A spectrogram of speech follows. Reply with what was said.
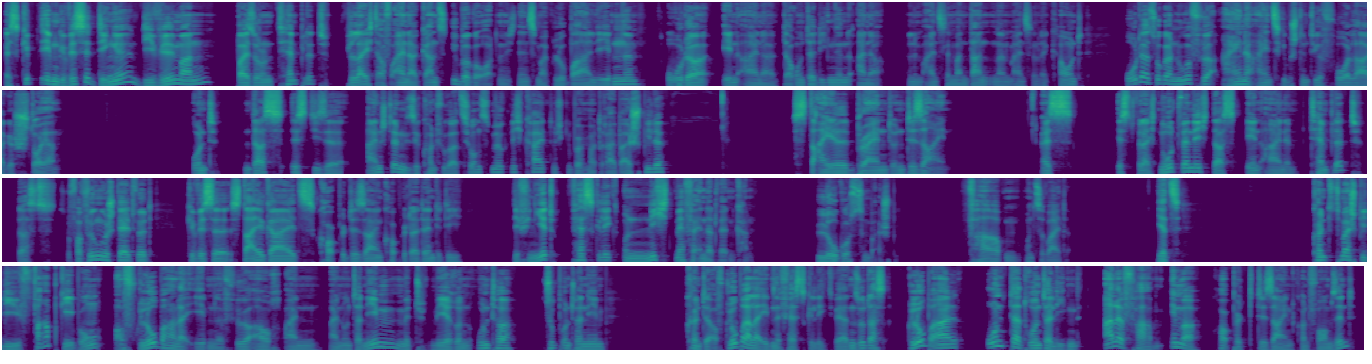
es gibt eben gewisse Dinge, die will man bei so einem Template vielleicht auf einer ganz übergeordneten, ich nenne es mal globalen Ebene oder in einer darunterliegenden, einer, einem einzelnen Mandanten, einem einzelnen Account oder sogar nur für eine einzige bestimmte Vorlage steuern. Und das ist diese Einstellung, diese Konfigurationsmöglichkeit. Ich gebe euch mal drei Beispiele. Style, Brand und Design. Es ist vielleicht notwendig, dass in einem Template, das zur Verfügung gestellt wird, gewisse Style Guides, Corporate Design, Corporate Identity definiert, festgelegt und nicht mehr verändert werden kann. Logos zum Beispiel, Farben und so weiter. Jetzt könnte zum Beispiel die Farbgebung auf globaler Ebene für auch ein, ein Unternehmen mit mehreren Unter-, Subunternehmen, könnte auf globaler Ebene festgelegt werden, sodass global und darunter liegend alle Farben immer Corporate Design konform sind.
